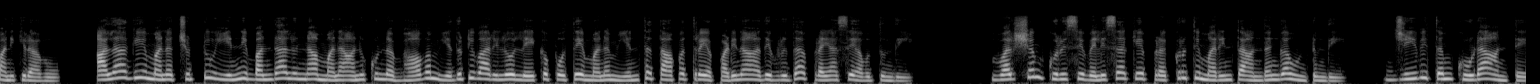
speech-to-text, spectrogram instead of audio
పనికిరావు. అలాగే మన చుట్టూ ఎన్ని బంధాలున్నా మన అనుకున్న భావం ఎదుటివారిలో లేకపోతే మనం ఎంత తాపత్రయపడినా అది వృధా ప్రయాసే అవుతుంది. వర్షం కురిసి వెలిసాకే ప్రకృతి మరింత అందంగా ఉంటుంది. జీవితం కూడా అంతే.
